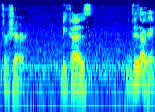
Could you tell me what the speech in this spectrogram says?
for sure. Because this okay.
